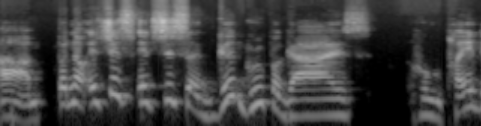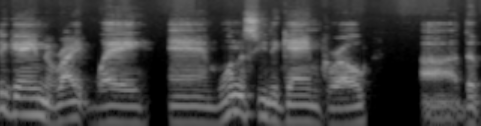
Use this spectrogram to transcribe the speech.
Um, but no, it's just it's just a good group of guys who played the game the right way and want to see the game grow. Uh, the,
